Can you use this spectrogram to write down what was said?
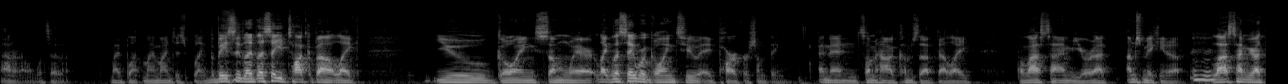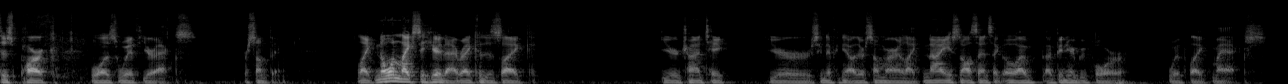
I don't know, what's a, my blank, my mind just blank. But basically, like, let's say you talk about like you going somewhere, like let's say we're going to a park or something, and then somehow it comes up that like the last time you're at, I'm just making it up. Mm-hmm. The last time you're at this park was with your ex or something. Like no one likes to hear that, right? Because it's like you're trying to take your significant other somewhere like nice, and all of a sudden it's like, oh, I've I've been here before with like my ex,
